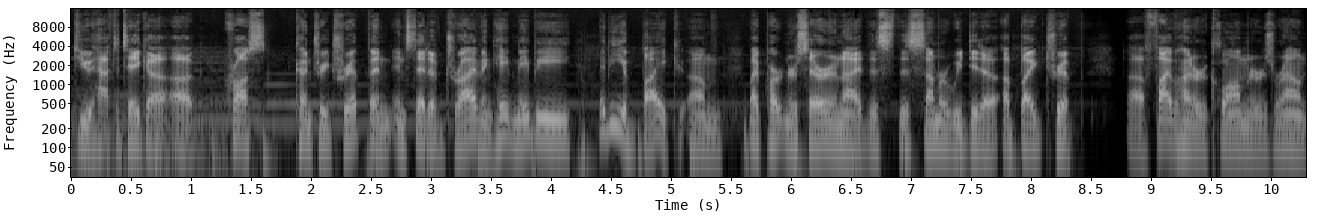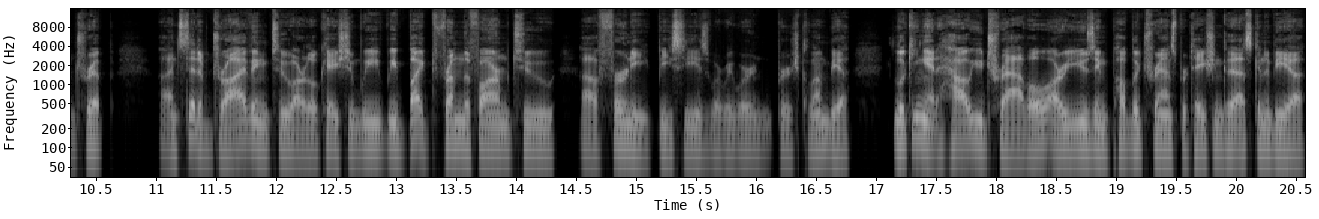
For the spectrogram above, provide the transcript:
do you have to take a, a cross country trip and instead of driving hey maybe maybe you bike um, my partner sarah and i this this summer we did a, a bike trip uh, 500 kilometers round trip uh, instead of driving to our location, we we biked from the farm to uh, Fernie, BC, is where we were in British Columbia. Looking at how you travel, are you using public transportation because that's going to be a,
